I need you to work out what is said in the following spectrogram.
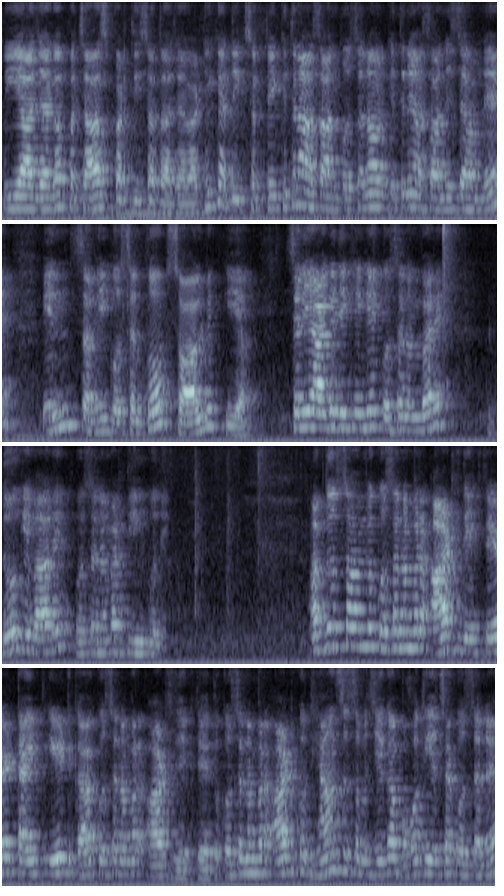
तो ये आ जाएगा 50 प्रतिशत आ जाएगा। ठीक है, देख सकते हैं कितना आसान क्वेश्चन है और कितने आसानी से हमने इन सभी क्वेश्चन को सॉल्व किया। चलिए आगे देखेंगे क्वेश्चन नंबर दो के बाद क्वेश्चन नंबर तीन को देखेंगे अब दोस्तों हम लोग क्वेश्चन नंबर आठ देखते हैं टाइप एट का क्वेश्चन नंबर आठ देखते हैं। तो क्वेश्चन नंबर आठ को ध्यान से समझिएगा, बहुत ही अच्छा क्वेश्चन है।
